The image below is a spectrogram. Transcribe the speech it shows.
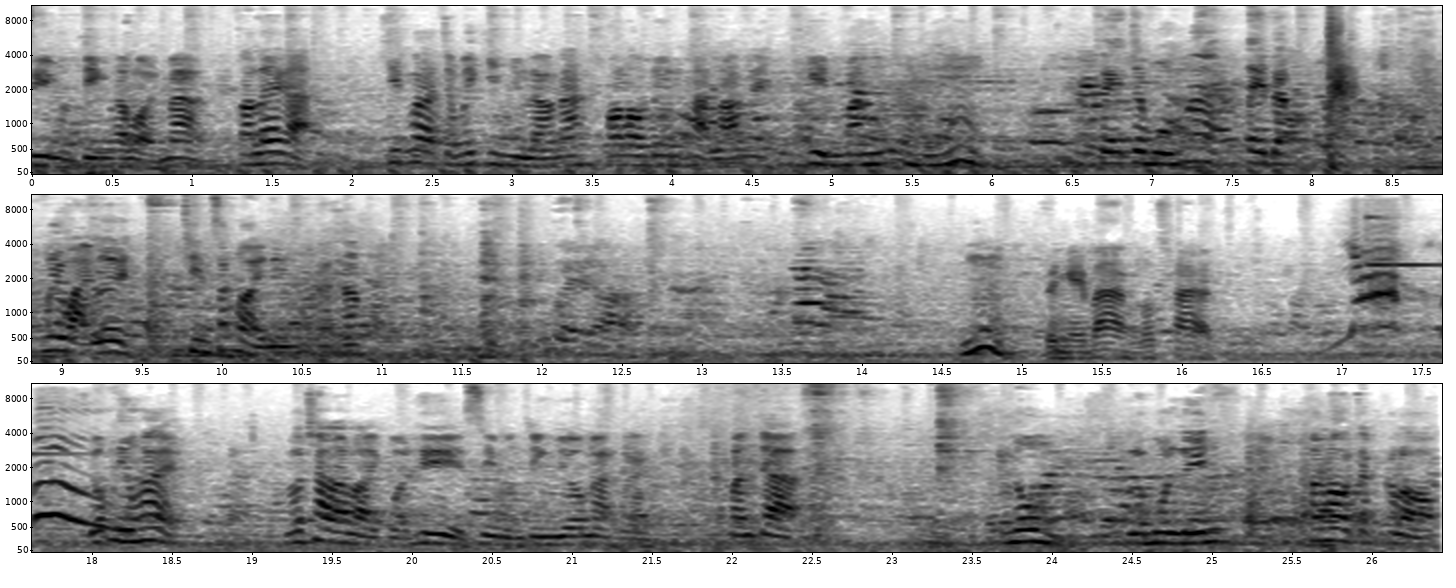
ซีเหมือนติงอร่อยมาก ตอนแรกอะ คิดว่าจะไม่กินอยู่แล้วนะพอเราเดินผ่านร้านไปกลิ่นมันอื้อหือเตะจมูกมากเตะแบบไม่ไหวเลย ชิมสักหน่อยหนึ่งนะครับอืมเป็นไงบ้างรสชาติ ยกนิ้วให้ รสชาติอร่อยกว่าที่ซีเหมือนจริงเยอะมากเลย มันจะนุ่มละมุนลิ้น ข้างนอกจะกรอบ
